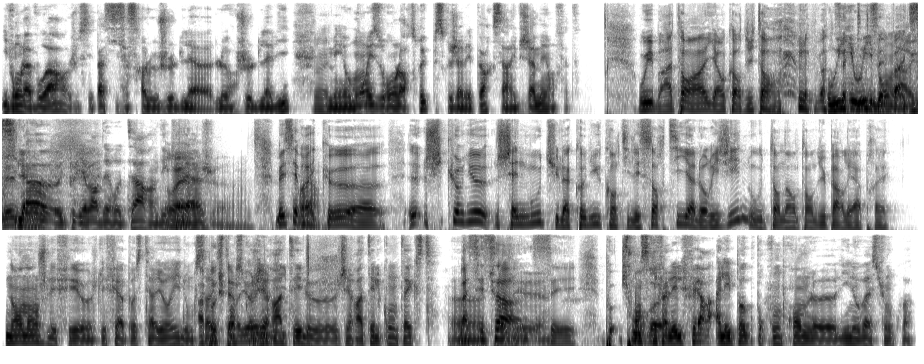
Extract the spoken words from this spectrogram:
ils vont l'avoir. Je sais pas si ça sera le jeu de la, leur jeu de la vie, mais au moins ils auront leur truc parce que j'avais peur que ça arrive jamais en fait. Oui, bah attends, hein, il y a encore du temps. oui, oui, bon, bah, d'ici là, euh, il peut y avoir des retards, un décalage. Euh, mais c'est vrai que euh, je suis curieux. Shenmue, tu l'as connu quand il est sorti à l'origine ou t'en as entendu parler après? Non, non, je l'ai fait, euh, je l'ai fait a posteriori, donc c'est je pense que j'ai raté le, j'ai raté le contexte. Euh, bah c'est ça, c'est. Je pense qu'il fallait le faire à l'époque pour comprendre l'innovation, quoi.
